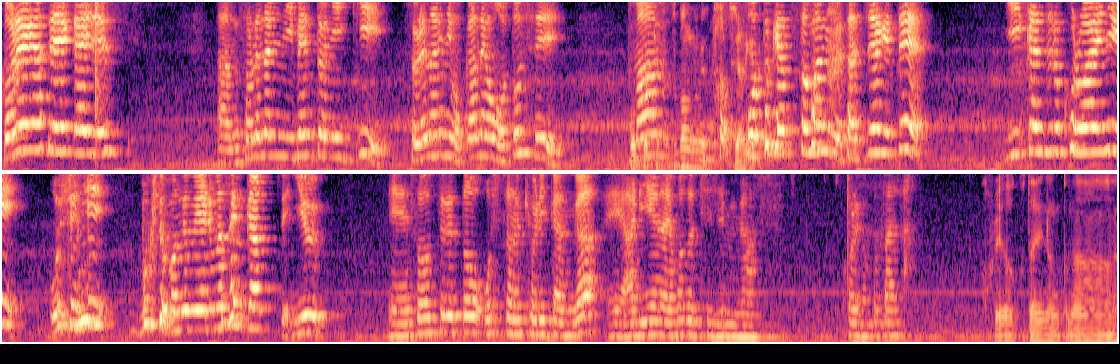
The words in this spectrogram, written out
これが正解です。あのそれなりにイベントに行きそれなりにお金を落としポッドキャスト番組を立ち上げる。ポッドキャスト番組を立ち上げていい感じの頃合いに推しに「僕と番組やりませんか?」って言う、えーそうすると推しとの距離感が、えーありえないほど縮みます。これが答えだ。これが答えなんかな。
